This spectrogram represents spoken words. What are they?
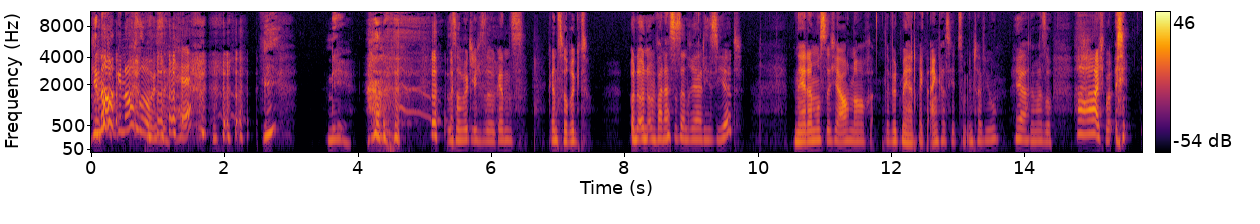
Genau, genau so. Ich so. Hä? Wie? Nee. Das war wirklich so ganz, ganz verrückt. Und, und, und wann hast du es dann realisiert? Nee, dann musste ich ja auch noch, da wird mir ja direkt einkassiert zum Interview. Ja. Dann war so, ah, ich wollte, ich,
